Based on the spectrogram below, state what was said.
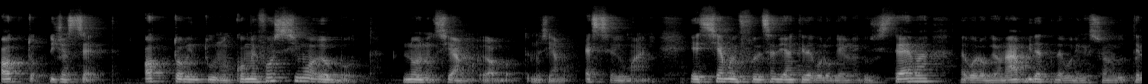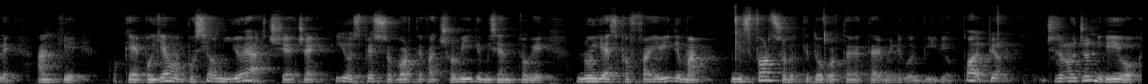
8-17, 8-21, come fossimo robot noi non siamo robot, noi siamo esseri umani e siamo influenzati anche da quello che è un ecosistema, da quello che è un habitat, da quelle che sono tutte le anche ok, possiamo, possiamo migliorarci, eh? cioè io spesso a volte faccio video, mi sento che non riesco a fare video, ma mi sforzo perché devo portare a termine quel video. Poi più, ci sono giorni che io,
